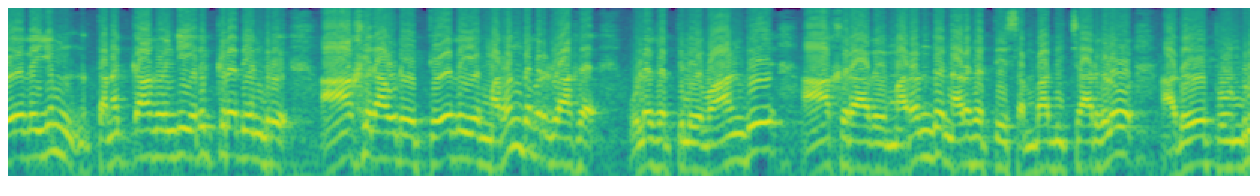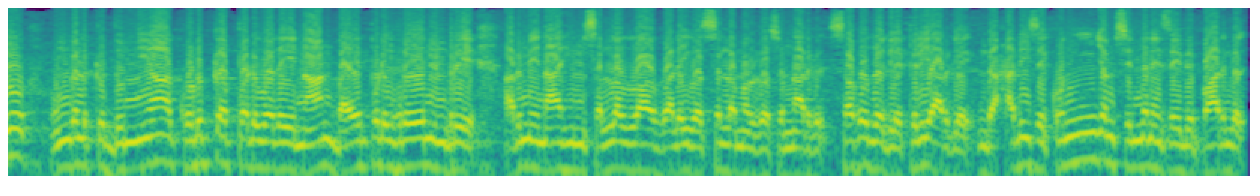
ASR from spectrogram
தேவையும் தனக்காக வேண்டி இருக்கிறது என்று ஆஹிராவுடைய தேவையை மறந்தவர்களாக உலகத்திலே வாழ்ந்து ஆஹிராவை மறந்து நரகத்தை சம்பாதிச்சார்களோ அதே போன்று உங்களுக்கு துன்யா கொடுக்கப்படுவதை நான் பயப்படுகிறேன் என்று அருமை நாயகம் ஸல்லல்லாஹு அலைஹி வசல்லம் அவர்கள் சொன்னார்கள். சகோதரர்களே பெரியார்களே இந்த ஹதீஸை கொஞ்சம் சிந்தனை செய்து பாருங்கள்.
